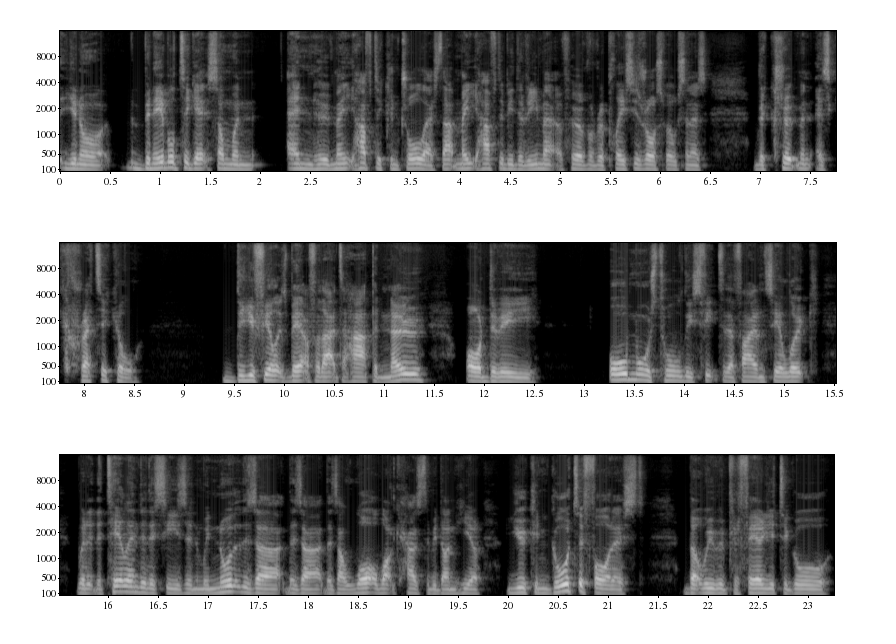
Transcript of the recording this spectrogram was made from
you know, being able to get someone in who might have to control this, that might have to be the remit of whoever replaces Ross Wilson is recruitment is critical. Do you feel it's better for that to happen now, or do we almost hold his feet to the fire and say, look, we're at the tail end of the season. We know that there's a there's a there's a lot of work has to be done here. You can go to Forest, but we would prefer you to go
